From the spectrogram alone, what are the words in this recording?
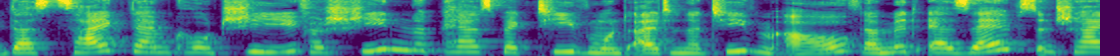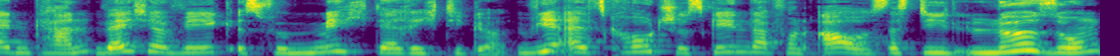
das zeigt deinem Coachee verschiedene Perspektiven und Alternativen auf, damit er selbst entscheiden kann, welcher Weg ist für mich der richtige. Wir als Coaches gehen davon aus, dass die Lösung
